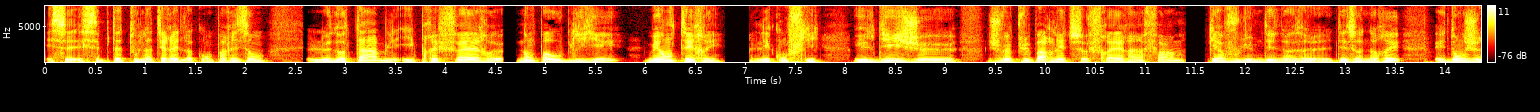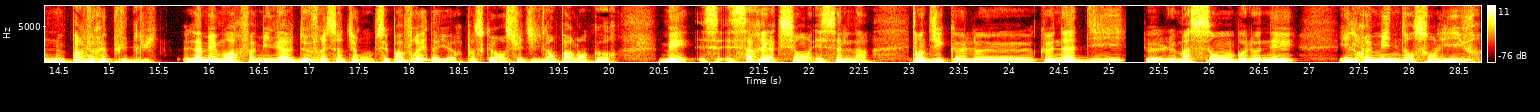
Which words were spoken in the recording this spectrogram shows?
Et c'est peut-être tout l'intérêt de la comparaison. Le notable, il préfère non pas oublier, mais enterrer les conflits. Il dit je je veux plus parler de ce frère infâme qui a voulu me déshonorer et donc je ne parlerai plus de lui. La mémoire familiale devrait s'interrompre. C'est pas vrai d'ailleurs parce qu'ensuite il en parle encore. Mais sa réaction est celle-là. Tandis que le que Nadi, le maçon bolonais, il rumine dans son livre.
